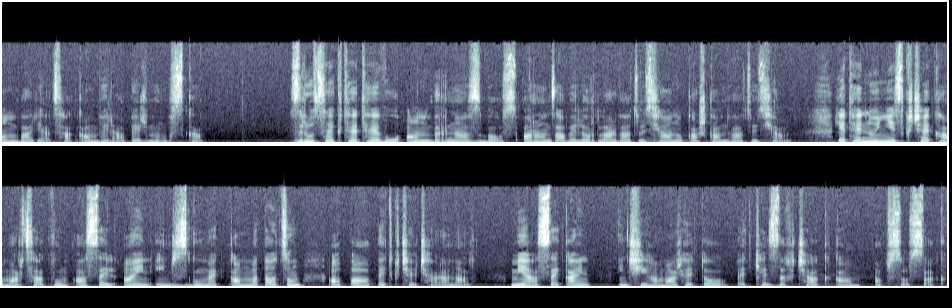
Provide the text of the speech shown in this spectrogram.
անբարյացակամ վերաբերմունք զգա։ Զրուցեք թեթև ու անբռնազբոս, առանց ավելորդ լարվածության ու կաշկանդվածության։ Եթե նույնիսկ չեք համարցակվում ասել այն, ինչ զգում եք կամ մտածում, ապա պետք չէ չարանալ։ Մի ասեք այն, ինչի համար հետո պետք է զղջակ կամ ափսոսակ։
